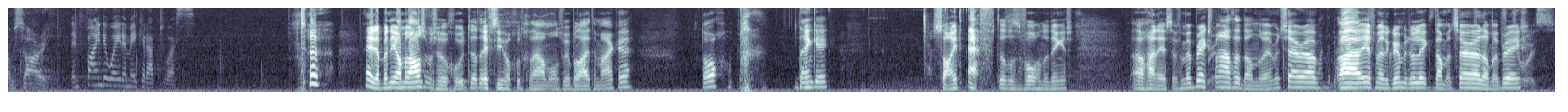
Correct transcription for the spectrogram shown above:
I'm sorry. Then find a way to make it up to us. Hé, hey, dat met die ambulance was heel goed. Dat heeft hij wel goed gedaan om ons weer blij te maken. Toch? Denk ik. Site F, dat is de volgende ding is. Uh, we gaan eerst even met Briggs praten, dan weer met Sarah. Ah, eerst met de Grim bedoel ik, dan met Sarah, dan met Briggs.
